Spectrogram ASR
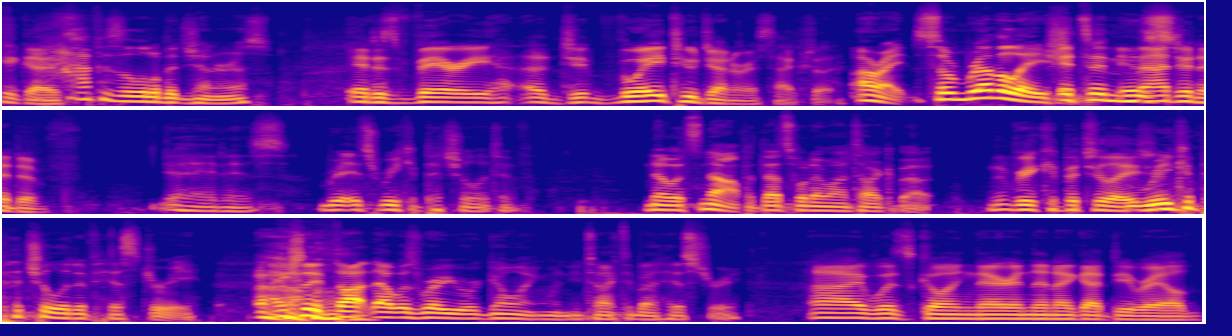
Lanky guys. half is a little bit generous. It is very, uh, way too generous, actually. All right, so Revelation. It's is- imaginative. yeah, it is. It's recapitulative. No, it's not. But that's what I want to talk about. Recapitulation. Recapitulative history. I actually thought that was where you were going when you talked about history. I was going there, and then I got derailed.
